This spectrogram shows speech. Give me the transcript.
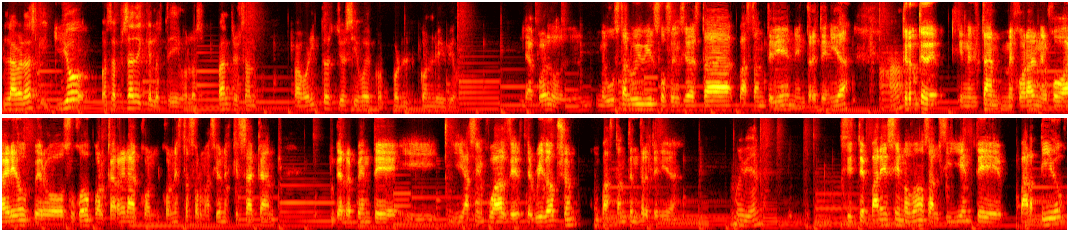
La verdad es que yo, o sea, a pesar de que los te digo, los Panthers son favoritos, yo sí voy con, con Louisville. De acuerdo, me gusta Louisville, su ofensiva está bastante bien, entretenida. Creo que, necesitan mejorar en el juego aéreo, pero su juego por carrera con, con estas formaciones que sacan de repente y, hacen jugadas de, de, read option, bastante entretenida. Muy bien. Si te parece, nos vamos al siguiente partido.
